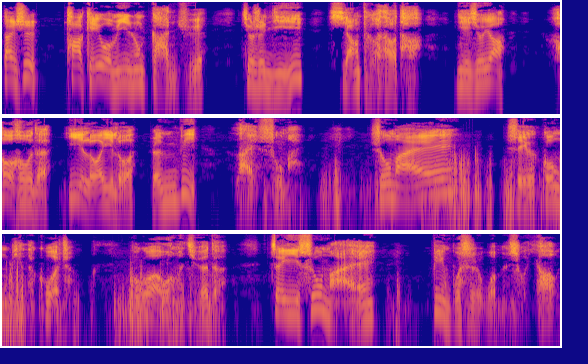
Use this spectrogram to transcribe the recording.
但是，它给我们一种感觉，就是你想得到它，你就要厚厚的一摞一摞人民币来赎买。赎买是一个公平的过程。不过，我们觉得这一书买并不是我们所要的。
